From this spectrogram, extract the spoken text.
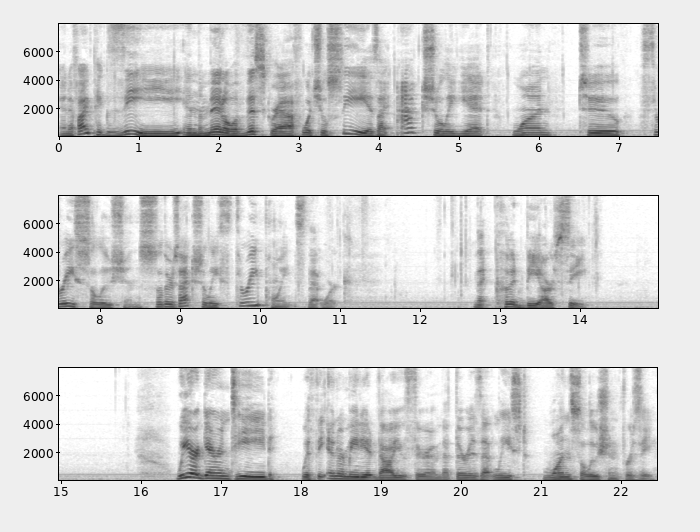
And if I pick z in the middle of this graph, what you'll see is I actually get one, two, three solutions. So there's actually three points that work. That could be our c. We are guaranteed with the intermediate value theorem that there is at least one solution for z.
